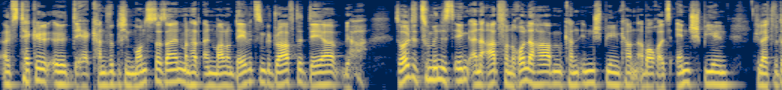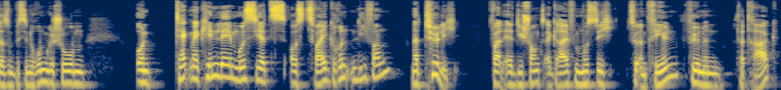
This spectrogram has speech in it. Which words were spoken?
als Tackle. Äh, der kann wirklich ein Monster sein. Man hat einen Marlon Davidson gedraftet, der ja sollte zumindest irgendeine Art von Rolle haben, kann innen spielen, kann aber auch als End spielen. Vielleicht wird er so ein bisschen rumgeschoben. Und Tag McKinley muss jetzt aus zwei Gründen liefern. Natürlich, weil er die Chance ergreifen muss, sich zu empfehlen für einen Vertrag,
